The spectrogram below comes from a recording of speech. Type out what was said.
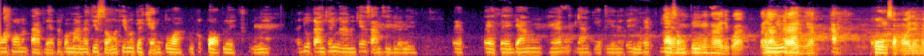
อพอมันตากแดดถ้าประมาณอาทิตย์สองอาทิตย์มันจะแข็งตัว มันก็กรอบเลยอย่างเงี้ย อายุการใช้งานมันแค่สามสี่เดือนเองแต่แต่แต่ยางแท้เนี่ยยางเกรดเอเนี่ยจะอยู่ได้ปีเอาสองปีเลยง่ายๆดีกว่าถ้าเอายางงี้นะแท้คะอย่างเงี้ยค่ะ คูณสองร้อยได้ไหม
